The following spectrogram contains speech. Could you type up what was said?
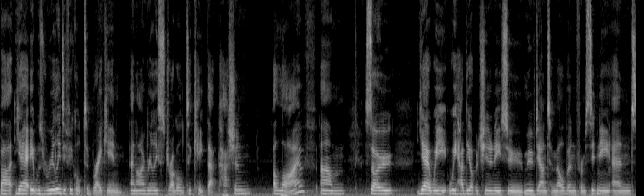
But yeah, it was really difficult to break in, and I really struggled to keep that passion alive. Um, so yeah, we, we had the opportunity to move down to Melbourne from Sydney, and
